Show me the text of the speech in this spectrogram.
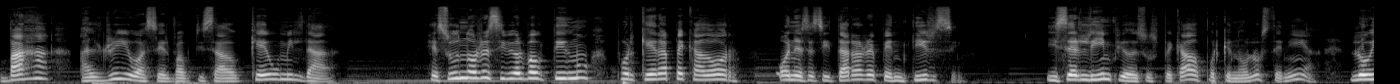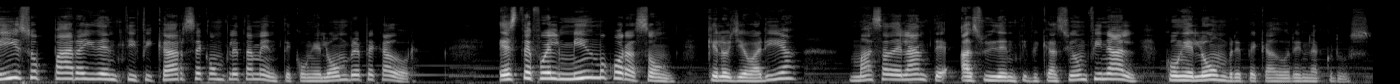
baja al río a ser bautizado. ¡Qué humildad! Jesús no recibió el bautismo porque era pecador o necesitara arrepentirse. y ser limpio de sus pecados, porque no los tenía. Lo hizo para identificarse completamente con el hombre pecador. Este fue el mismo corazón que lo llevaría más adelante a su identificación final con el hombre pecador en la cruz.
